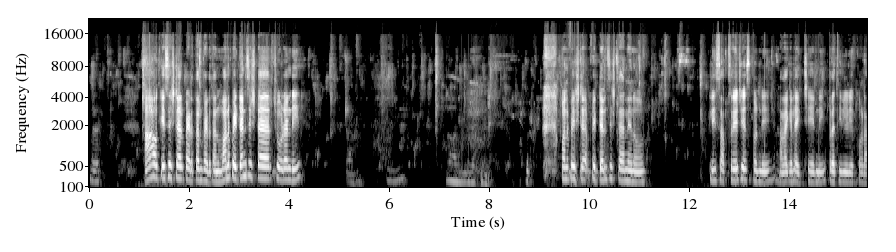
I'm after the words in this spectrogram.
Yeah. ఓకే సిస్టర్ పెడతాను పెడతాను. మొన్న పెట్టాను సిస్టర్. చూడండి. మొన్న పెట్టాను సిస్టర్ నేను. ప్లీజ్ సబ్స్క్రైబ్ చేసుకోండి. అలాగే లైక్ చేయండి ప్రతి వీడియో కూడా.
